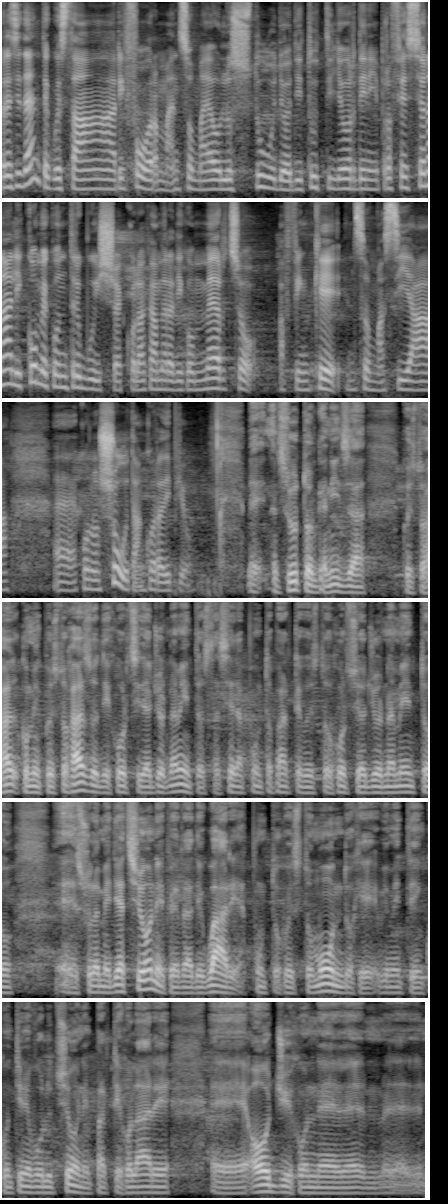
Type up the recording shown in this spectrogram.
Presidente, questa riforma insomma, è lo studio di tutti gli ordini professionali, come contribuisce ecco, la Camera di Commercio affinché insomma, sia eh, conosciuta ancora di più? Beh, innanzitutto organizza, questo, come in questo caso, dei corsi di aggiornamento. Stasera appunto parte questo corso di aggiornamento eh, sulla mediazione per adeguare appunto questo mondo che ovviamente è in continua evoluzione, in particolare eh, oggi con eh,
